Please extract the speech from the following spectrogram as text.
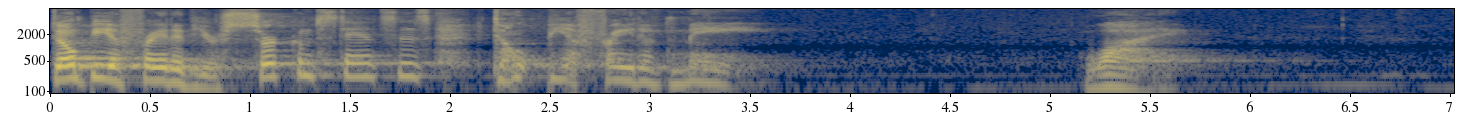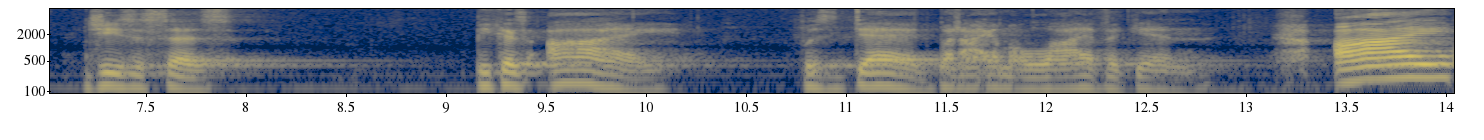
Don't be afraid of your circumstances. Don't be afraid of me. Why? Jesus says, Because I was dead, but I am alive again. I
